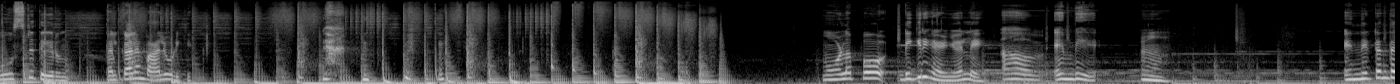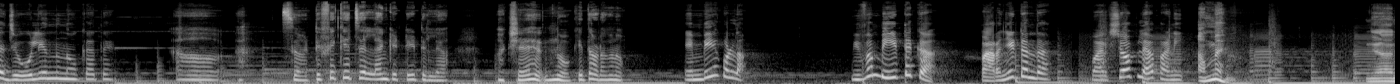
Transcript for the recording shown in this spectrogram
ബൂസ്റ്റ് തീർന്നു. തൽക്കാലം പാൽ കുടിക്കും. മോളപ്പോ ഡിഗ്രി കഴിഞ്ഞു അല്ലേ? M B A. എന്നിട്ടെന്താ ജോലിയൊന്നും നോക്കാത്തെ? സർട്ടിഫിക്കറ്റ്സ് എല്ലാം കിട്ടിയിട്ടില്ല. പക്ഷേ നോക്കി തുടങ്ങണം. എം ബി എ കൊള്ളാം. വിവൻ ബിടെക്കാ പറഞ്ഞിട്ടെന്താ? വർക്ക്ഷോപ്പിലാ പണി. അമ്മേ ഞാൻ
